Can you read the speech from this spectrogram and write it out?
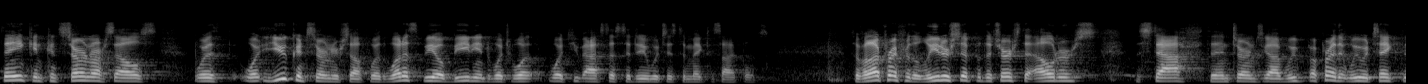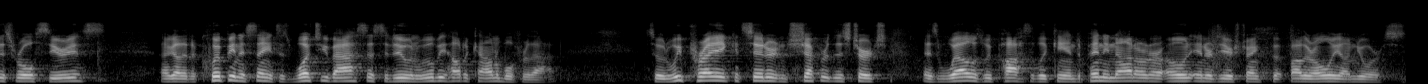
think and concern ourselves with what you concern yourself with. Let us be obedient to what, what, what you've asked us to do, which is to make disciples. So, Father, I pray for the leadership of the church, the elders, the staff, the interns, God. We, I pray that we would take this role serious. And God, that equipping the saints is what you've asked us to do, and we'll be held accountable for that. So, we pray, and consider, and shepherd this church as well as we possibly can, depending not on our own energy or strength, but, Father, only on yours.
